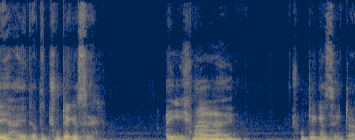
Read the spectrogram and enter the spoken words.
এই হ্যাঁ এটা তো ছুটে গেছে। এই হ্যাঁ ছুটে গেছে এটা।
